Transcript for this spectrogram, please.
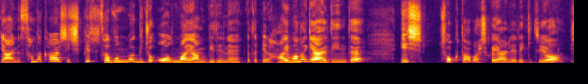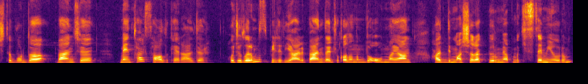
yani sana karşı hiçbir savunma gücü olmayan birine ya da bir hayvana geldiğinde iş çok daha başka yerlere gidiyor. İşte burada bence mental sağlık herhalde. Hocalarımız bilir yani. Ben de çok alanımda olmayan, haddimi aşarak bir yorum yapmak istemiyorum.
